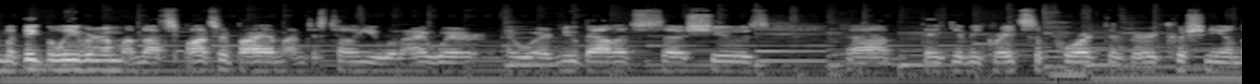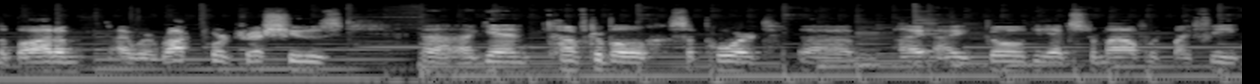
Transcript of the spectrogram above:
I'm a big believer in them. I'm not sponsored by them. I'm just telling you what I wear. I wear New Balance uh, shoes. Um, they give me great support. They're very cushiony on the bottom. I wear Rockport dress shoes. Uh, again, comfortable support. Um, I, I, go the extra mile with my feet.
